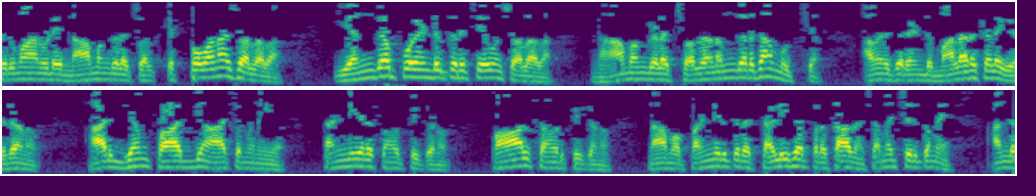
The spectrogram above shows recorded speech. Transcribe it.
பெருமானுடைய நாமங்களை சொல் எப்ப வேணா சொல்லலாம். எங்க போயிட்டு இருக்கிறச்சேவும் சொல்லலாம். நாமங்களை சொல்லணுங்கிறதா முக்கியம். அவனுக்கு ரெண்டு மலர்களை இடணும். அர்க்கம் பாத்தியம் ஆச்சமனியம். தண்ணீரை சமர்ப்பிக்கணும். பால் சமர்ப்பிக்கணும். நாம பண்ணிருக்கிற தளிக பிரசாதம் சமைச்சிருக்கோமே அந்த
